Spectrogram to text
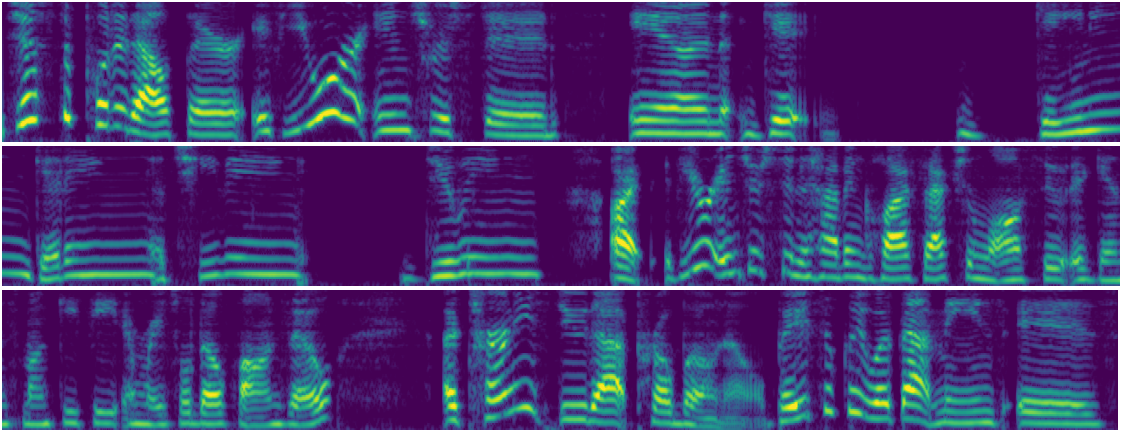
just to put it out there, if you are interested in get gaining, getting, achieving, doing all right if you're interested in having class action lawsuit against monkey feet and rachael dalfonzo attorneys do that pro bono basically what that means is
